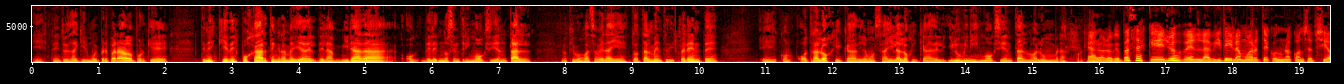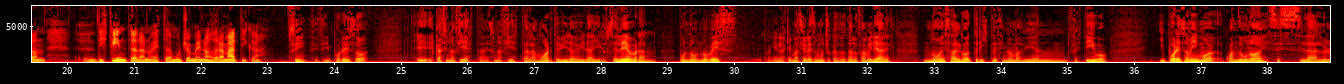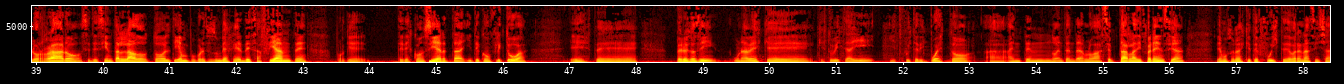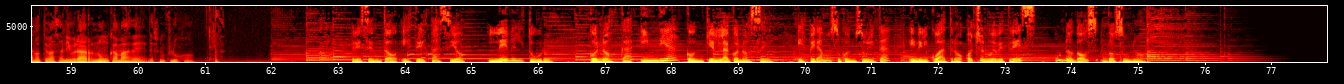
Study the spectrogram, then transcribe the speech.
Este, entonces hay que ir muy preparado porque tenés que despojarte en gran medida de, la mirada del etnocentrismo occidental. Lo que vos vas a ver ahí es totalmente diferente, eh, con otra lógica, digamos, ahí la lógica del iluminismo occidental no alumbra. Claro, lo que pasa es que ellos ven la vida y la muerte con una concepción eh, distinta a la nuestra, mucho menos dramática. Sí, sí, sí, por eso es, casi una fiesta, es una fiesta la muerte vivir a vivir ahí, lo celebran. Vos no, no ves, porque en las quemaciones en muchos casos están los familiares, no es algo triste, sino más bien festivo. Y por eso mismo, cuando uno es, lo raro, se te sienta al lado todo el tiempo. Por eso es un viaje desafiante, porque te desconcierta y te conflictúa. Este, pero eso sí, una vez que, estuviste ahí y fuiste dispuesto a, no entenderlo, a aceptar la diferencia, digamos, una vez que te fuiste de Varanasi ya no te vas a librar nunca más de, de su influjo. Presentó este espacio Level Tour. Conozca India con quien la conoce. Esperamos su consulta en el 4893 1221.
